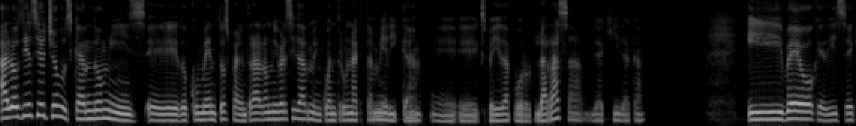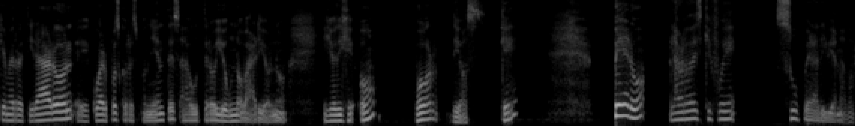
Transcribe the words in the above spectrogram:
A los 18, buscando mis eh, documentos para entrar a la universidad, me encuentro un acta médica expedida por la raza de aquí, de acá. Y veo que dice que me retiraron cuerpos correspondientes a útero y un ovario, ¿no? Y yo dije, oh, por Dios, ¿qué? Pero la verdad es que fue súper alivianador.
